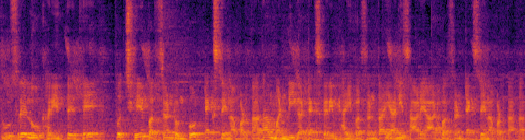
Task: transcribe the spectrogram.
दूसरे लोग खरीदते थे तो 6 परसेंट उनको टैक्स देना पड़ता था। मंडी का टैक्स करीब ढाई परसेंट था, यानी साढ़े आठ परसेंट टैक्स देना पड़ता था।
